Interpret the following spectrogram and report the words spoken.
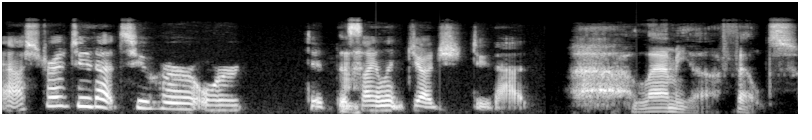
Astra do that to her, or did the hmm. silent judge do that? Lamia felt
